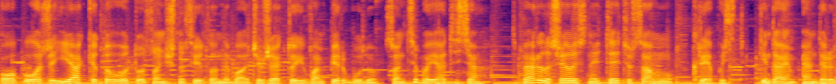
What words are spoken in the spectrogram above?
О боже, як я довго то сонячне світло не бачив, вже як той вампір буду сонця боятися. Тепер лишилось знайти цю саму крепость. Кидаємо ендер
